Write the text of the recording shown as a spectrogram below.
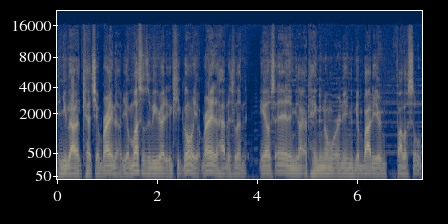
And you gotta catch your brain up. Your muscles will be ready to keep going. Your brain will have this limit. You know what I'm saying? And be like, I can't do no more. And then your body will follow suit.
